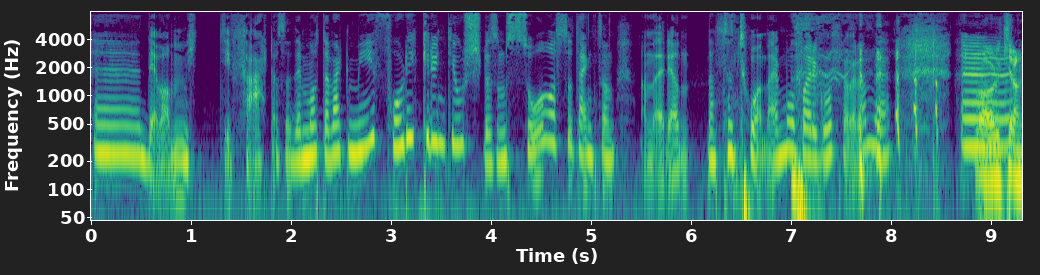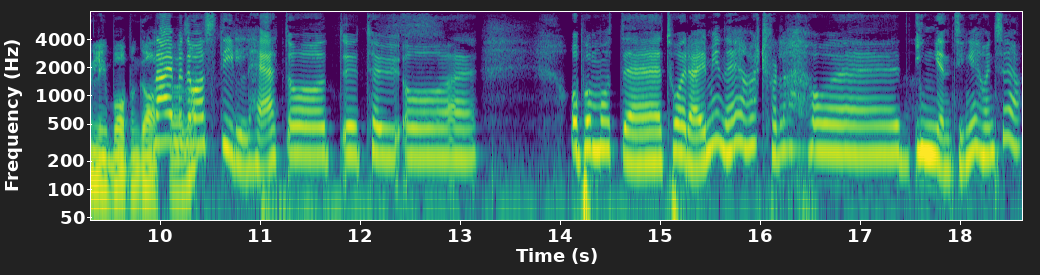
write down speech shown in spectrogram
Eh, Det var mye fælt. altså. Det måtte ha vært mye folk rundt i Oslo som så oss og tenkte sånn De, der, de to der må bare gå fra hverandre. Var det krangling på åpen gate? Nei, men det sånn? var stillhet og tau og eh, og på en måte tårer i mine, i hvert fall. Og uh, ingenting i hans øyne.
